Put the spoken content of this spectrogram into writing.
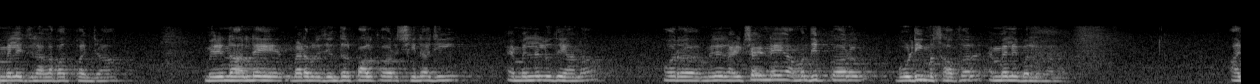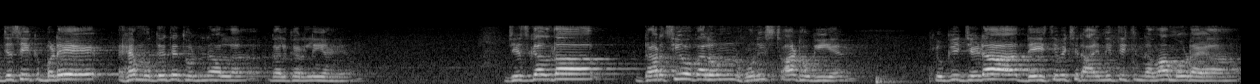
ਐਮਐਲਏ ਜਲਾਲਾਬਾਦ ਪੰਜਾਬ। ਮੇਰੇ ਨਾਲ ਨੇ ਮੈਡਮ ਰਜਿੰਦਰਪਾਲ ਕੌਰ, ਸ਼ੀਨਾ ਜੀ, ਐਮਐਲਏ ਲੁਧਿਆਣਾ ਔਰ ਮੇਰੇ ਰਾਈਟ ਸਾਈਡ ਨੇ ਅਮਨਦੀਪ ਕੌਰ, ਗੋਲਡੀ ਮੁਸਾਫਰ, ਐਮਐਲਏ ਬੱਲੂਆਣਾ ਅੱਜ ਅਸੀਂ ਇੱਕ ਬੜੇ ਅਹਿਮ ਮੁੱਦੇ ਤੇ ਤੁਹਾਡੇ ਨਾਲ ਗੱਲ ਕਰਨ ਲਈ ਆਏ ਹਾਂ। ਜਿਸ ਗੱਲ ਦਾ ਡਰ ਸੀ ਉਹ ਗੱਲ ਹੁਣ ਹੋਣੀ ਸਟਾਰਟ ਹੋ ਗਈ ਹੈ, ਕਿਉਂਕਿ ਜਿਹੜਾ ਦੇਸ਼ ਦੇ ਵਿੱਚ ਰਾਜਨੀਤੀ 'ਚ ਨਵਾਂ ਮੋੜ ਆਇਆ,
